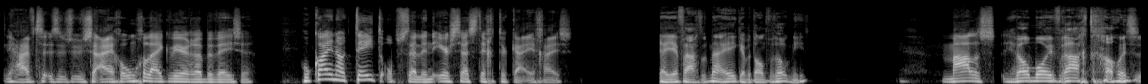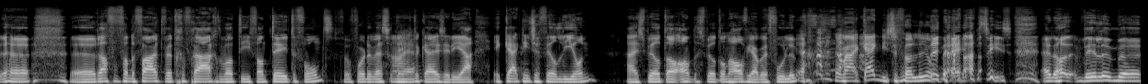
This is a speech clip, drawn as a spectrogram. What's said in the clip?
Ja, hij heeft zijn eigen ongelijk weer bewezen. Hoe kan je nou Tate opstellen in de eerste set tegen Turkije, Gijs? Ja, jij vraagt het mij. Ik heb het antwoord ook niet. Malens, ja. Wel een mooie vraag trouwens. Eh eh Rafa van der Vaart werd gevraagd wat hij van Teten vond. voor- de wedstrijd Ah, tegen ja. Turkije zei hij, ja, ik kijk niet zoveel Lyon. Hij speelt al, speelt al een half jaar bij Fulham. maar hij kijkt niet zoveel Lyon. Nee, precies. En dan Willem, we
